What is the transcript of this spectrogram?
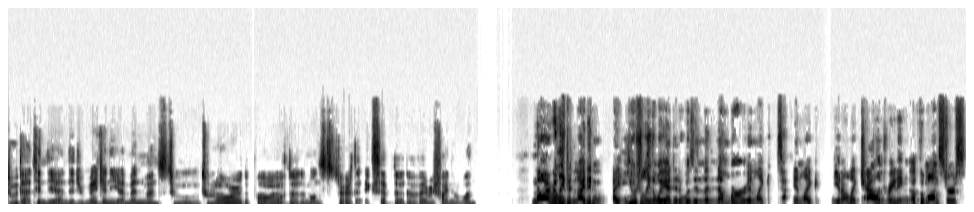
do that in the end? Did you make any amendments to to lower the power of the, the monsters except the, the very final one? No, I really didn't. I didn't. I, usually, the way I did it was in the number and like t- in like you know like challenge rating of the monsters.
